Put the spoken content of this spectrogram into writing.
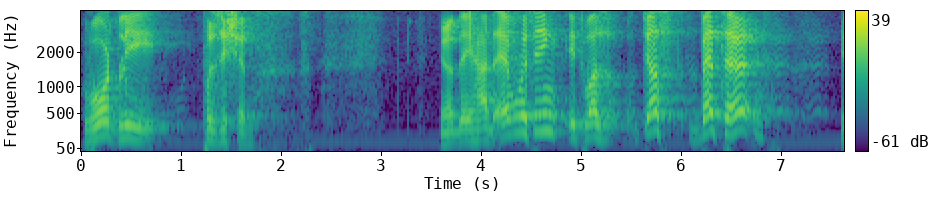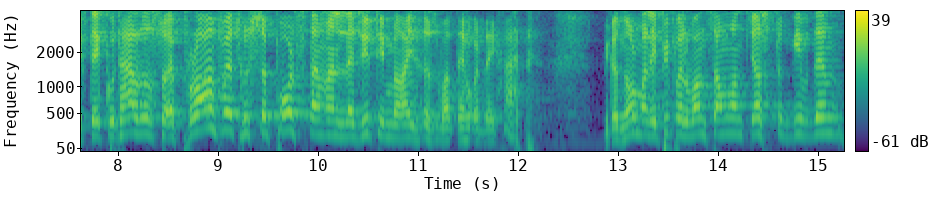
worldly position. you know, they had everything. It was just better if they could have also a prophet who supports them and legitimizes whatever they had. because normally people want someone just to give them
